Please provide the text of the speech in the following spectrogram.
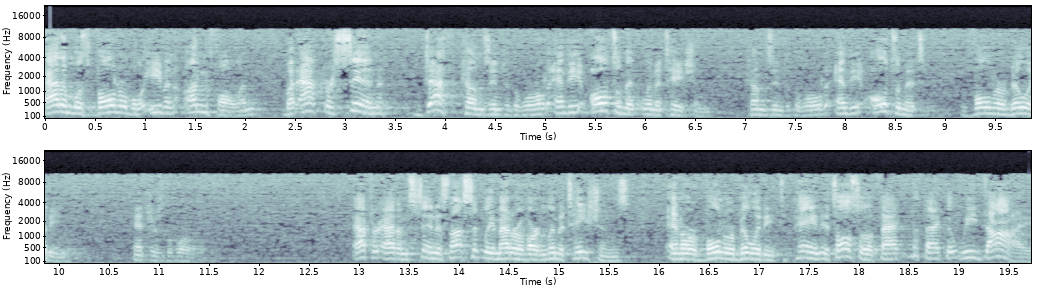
Adam was vulnerable, even unfallen, but after sin, death comes into the world, and the ultimate limitation comes into the world, and the ultimate vulnerability enters the world. After Adam's sin, it's not simply a matter of our limitations and our vulnerability to pain, it's also a fact, the fact that we die.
